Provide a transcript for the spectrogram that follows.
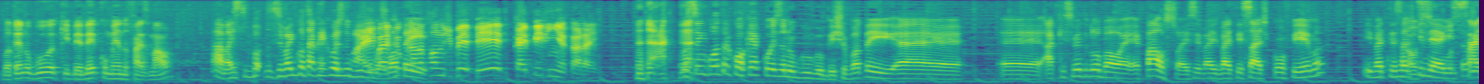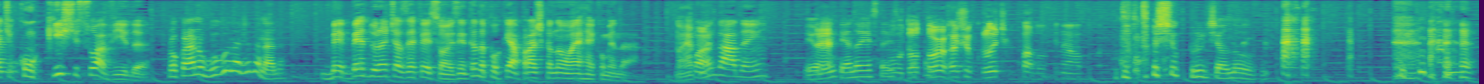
Botei no Google que beber comendo faz mal. Ah, mas você vai encontrar qualquer coisa no Google, Aí vai mano. ver o Bota cara aí. falando de bebê caipirinha, caralho. Você encontra qualquer coisa no Google, bicho. Bota aí, é, é, aquecimento global é, é falso. Aí você vai, vai ter site que confirma e vai ter site o que nega. o Então, site Conquiste Sua Vida. procurar no Google não ajuda nada. Beber durante as refeições. Entenda por que a prática não é recomendada. Não é recomendado, hein? Eu É. não entendo isso. O doutor Rush Cruz que falou que não. Doutor Chucrute é o novo.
